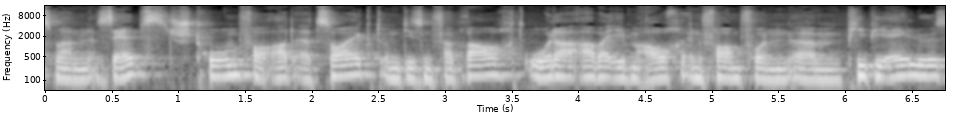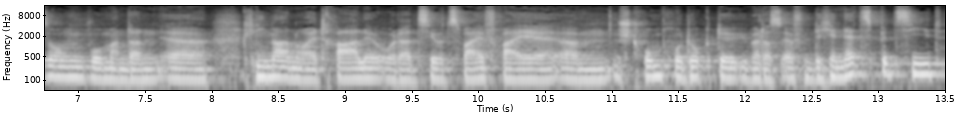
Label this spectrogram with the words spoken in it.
dass man selbst Strom vor Ort erzeugt und diesen verbraucht oder aber eben auch in Form von ähm, PPA-Lösungen, wo man dann äh, klimaneutrale oder CO2-freie ähm, Stromprodukte über das öffentliche Netz bezieht.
